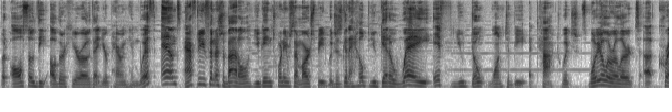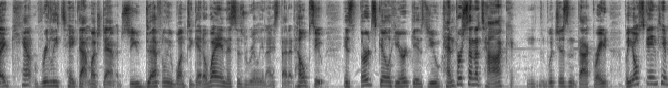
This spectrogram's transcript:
but also the other hero that you're pairing him with. And after you finish a battle you gain 20 percent march speed which is going to help you get away if you don't want to be attacked which spoiler alert uh, Craig can can't really take that much damage. So you definitely want to get away and this is really nice that it helps you his third skill here gives you 10 percent attack which isn't that great but you also gain 10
